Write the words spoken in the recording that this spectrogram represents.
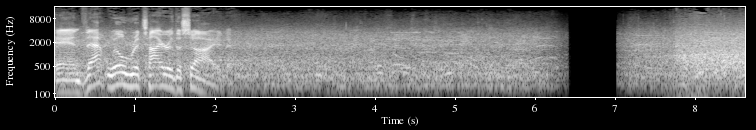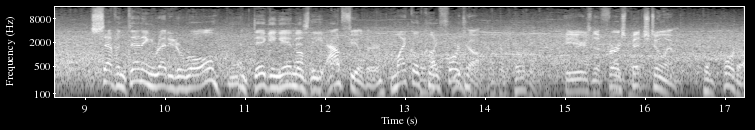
and that will retire the side. Seventh inning ready to roll, and digging in is the outfielder, Michael the right fielder, Conforto. Here's the first pitch to him. Conforto.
